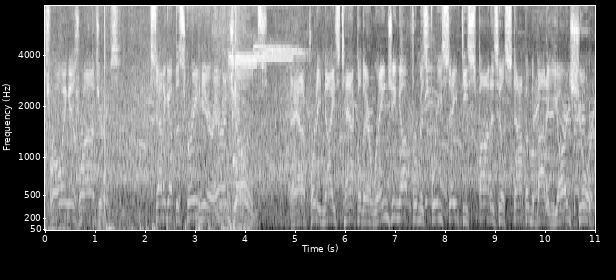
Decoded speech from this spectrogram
Throwing is Rodgers. Setting up the screen here, Aaron Jones. And a pretty nice tackle there, ranging up from his free safety spot as he'll stop him about a yard short.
